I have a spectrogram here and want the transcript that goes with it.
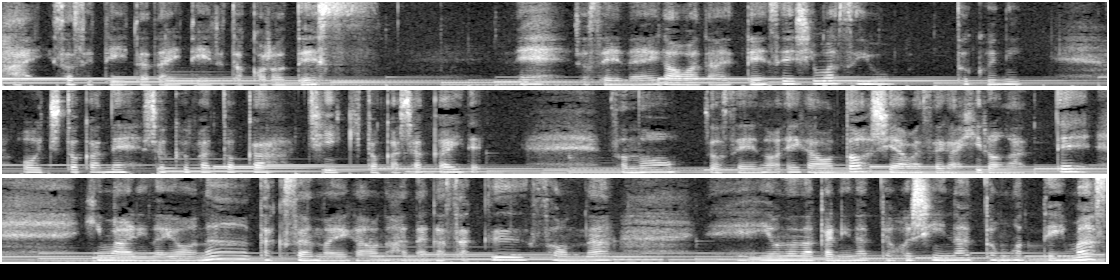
はい、させていただいているところです。ね、女性の笑顔は伝染しますよ特にお家とかね職場とか地域とか社会でその女性の笑顔と幸せが広がってひまわりのようなたくさんの笑顔の花が咲くそんな、えー、世の中になってほしいなと思っています。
